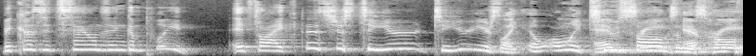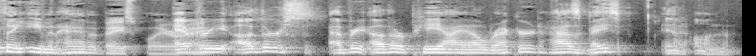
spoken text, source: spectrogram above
Because it sounds incomplete. It's like It's just to your to your ears. Like only two Every- songs in this every- whole thing even have a bass player. Right? every other every other PIL record has bass in- on them.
